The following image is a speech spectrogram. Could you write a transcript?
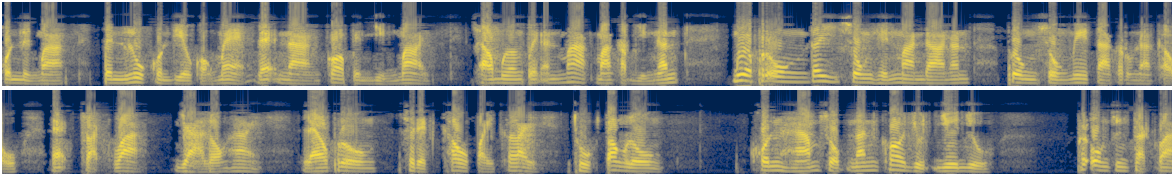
คนหนึ่งมา เป็นลูกคนเดียวของแม่ และนางก็เป็นหญิงไม้ชาวเมืองเป็นอันมากมากับหญิงนั้น เมื่อพระองค์ได้ทรงเห็นมารดานั้น พระองค์ทรงเมตตากรุณาเขา และตรัสว่าอย่าร้องไห้ แล้วพระองค์เสด็จเข้าไปใกล้ ถูกต้องลง คนหามศพนั้นก็หยุดยืนอยู่ พระองค์จึงตรัสว่า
